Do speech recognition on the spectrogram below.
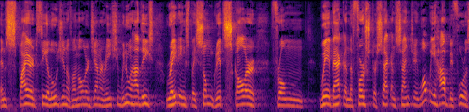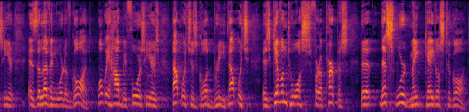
inspired theologian of another generation. We don't have these writings by some great scholar from way back in the first or second century. What we have before us here is the living Word of God. What we have before us here is that which is God breathed, that which is given to us for a purpose, that this Word might guide us to God.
